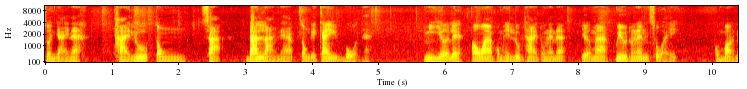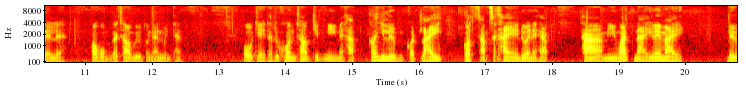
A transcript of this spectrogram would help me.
ส่วนใหญ่นะ ถ่ายรูปตรง สระด้านหลังนะครับ ตรงใกล้ๆโบสถ์นะมีเยอะเลย เพราะว่าผมเห็นรูปถ่ายตรงนั้นนะเยอะมากวิวตรงนั้นสวย ผมบอกได้เลย เพราะผมก็ชอบวิวตรงนั้นเหมือนกัน โอเค ถ้าทุกคนชอบคลิปนี้นะครับ ก็อย่าลืมกดไลค์กด Subscribe ให้ด้วยนะครับ ถ้ามีวัดไหนใหม่ ๆ หรือ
